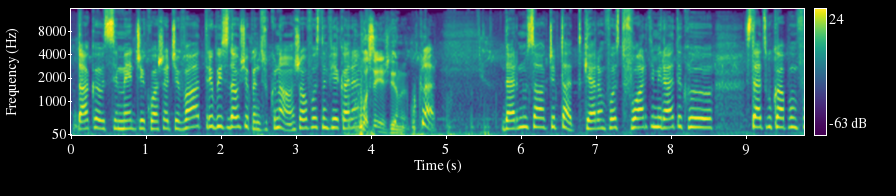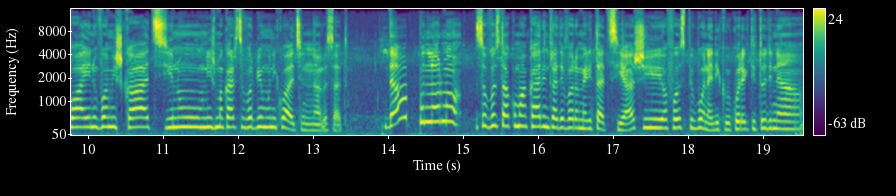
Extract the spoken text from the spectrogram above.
dacă se merge cu așa ceva, trebuie să dau și eu, pentru că na, așa au fost în fiecare an. Poți să ieși din rând. Clar. Dar nu s-a acceptat. Chiar am fost foarte mirată că stați cu capul în foaie, nu vă mișcați, nu, nici măcar să vorbim unii cu alții nu ne-a lăsat. Da, până la urmă s-a văzut acum că are într-adevăr o meritație ea și a fost pe bune, adică corectitudinea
